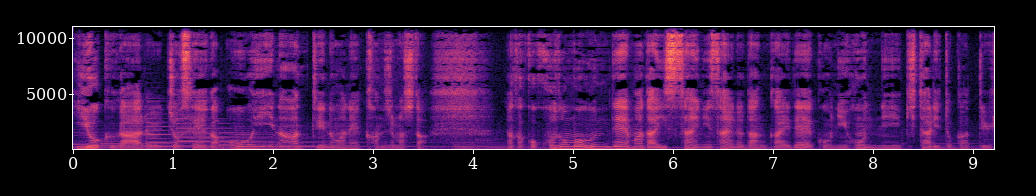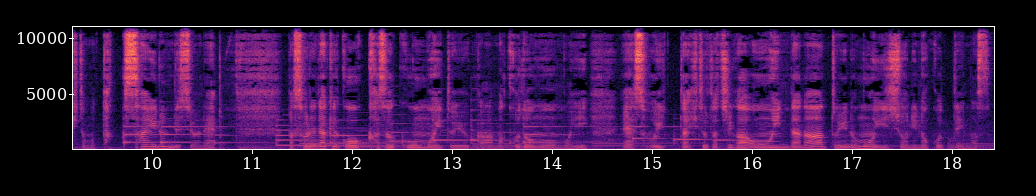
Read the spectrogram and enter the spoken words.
う意欲がある女性が多いなっていうのはね感じましたなんかこう子供を産んでまだ1歳2歳の段階でこう日本に来たりとかっていう人もたくさんいるんですよね。まあ、それだけこう家族思いというか、まあ、子供思い、えー、そういった人たちが多いんだなというのも印象に残っています。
